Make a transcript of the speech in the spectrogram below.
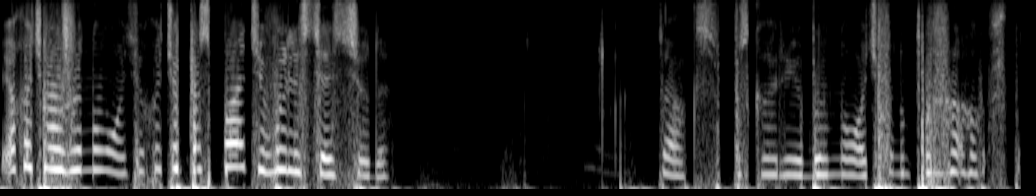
Я хочу уже ночь. Я хочу поспать и вылезти отсюда. Так, поскорее бы ночь, ну пожалуйста.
